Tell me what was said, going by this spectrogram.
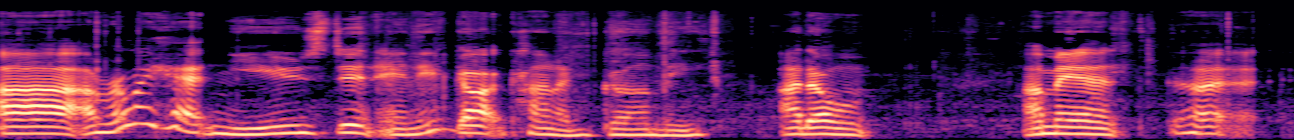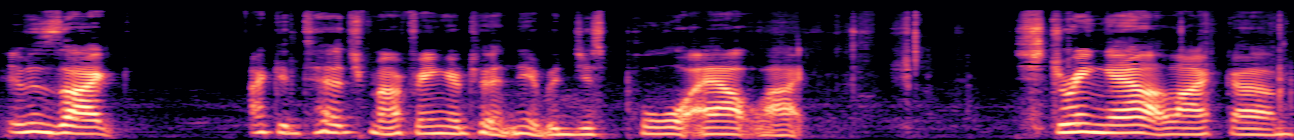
uh, I really hadn't used it and it got kind of gummy. I don't, I mean, uh, it was like I could touch my finger to it and it would just pull out like, string out like um,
